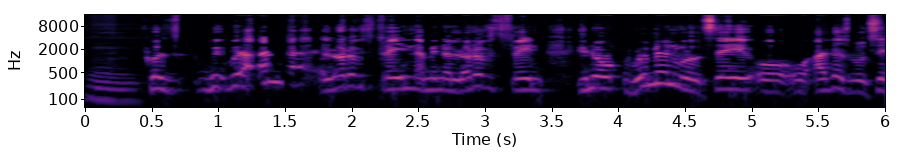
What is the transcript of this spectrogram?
hmm. because we, we are under a lot of strain. I mean, a lot of strain. You know, women will say, or, or others will say,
